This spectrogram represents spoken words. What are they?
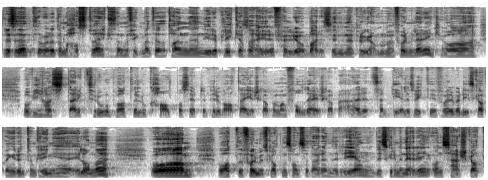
President, Det var dette med hastverk som fikk meg til å ta en ny replikk. Altså, Høyre følger jo bare sin programformulering. Og, og vi har sterk tro på at det lokalt baserte private eierskapet, mangfoldige eierskapet, er særdeles viktig for verdiskaping rundt omkring i, i landet. Og, og at formuesskatten sånn sett er en ren diskriminering og en særskatt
